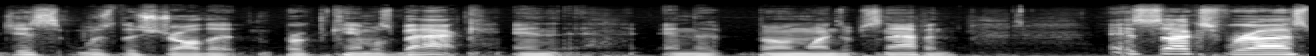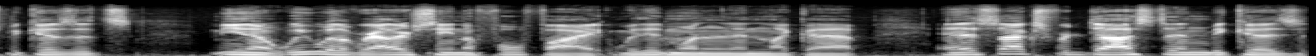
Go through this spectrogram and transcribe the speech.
just was the straw that broke the camel's back, and and the bone winds up snapping. It sucks for us because it's you know we would have rather seen a full fight. We didn't want it in like that, and it sucks for Dustin because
